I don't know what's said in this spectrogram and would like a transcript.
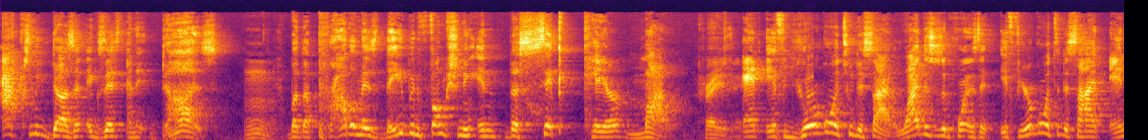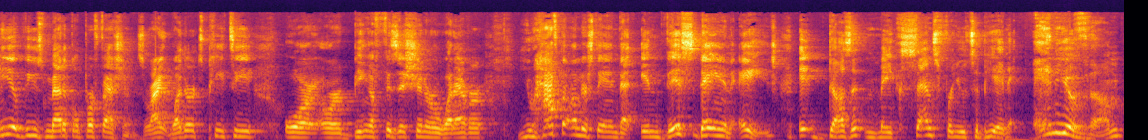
actually doesn't exist and it does. Mm. But the problem is they've been functioning in the sick care model. Crazy. And if you're going to decide why this is important is that if you're going to decide any of these medical professions, right, whether it's PT or or being a physician or whatever, you have to understand that in this day and age, it doesn't make sense for you to be in any of them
